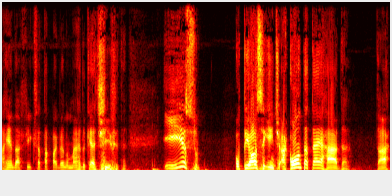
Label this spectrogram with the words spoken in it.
a renda fixa está pagando mais do que a dívida. E isso, o pior é o seguinte: a conta está errada, tá?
